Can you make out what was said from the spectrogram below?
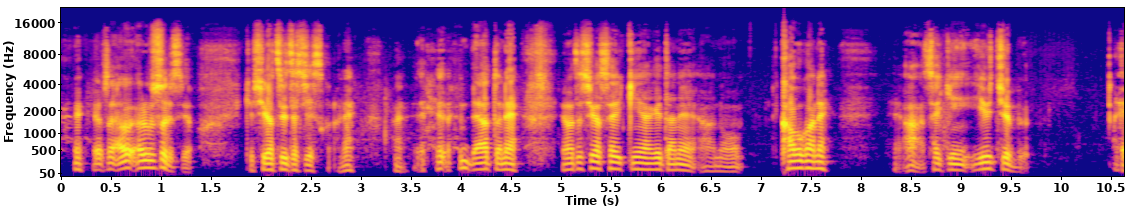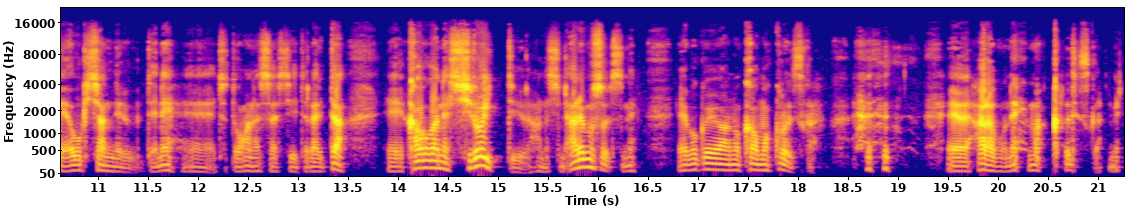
それあれ嘘ですよ。今日4月1日ですからね。はい、で、あとね、私が最近あげたね、あの、顔がね、あ、最近 YouTube、えー、大木チャンネルでね、えー、ちょっとお話しさせていただいた、えー、顔がね、白いっていう話ね。あれもそうですね。え、僕はあの顔真っ黒ですから。えー、腹もね、真っ黒ですからね。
